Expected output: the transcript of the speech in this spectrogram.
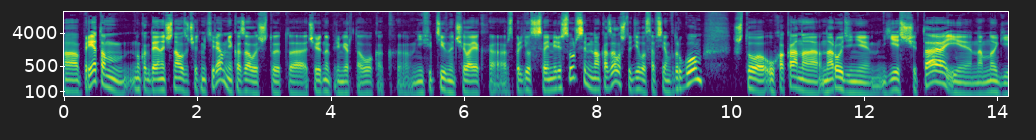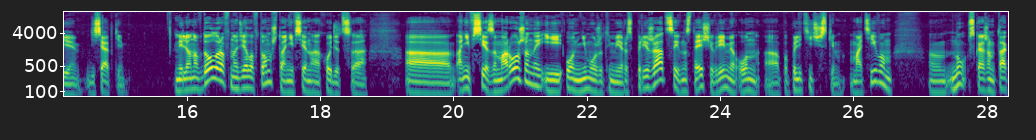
А, при этом, ну, когда я начинал изучать материал, мне казалось, что это очередной пример того, как э, неэффективно человек э, распорядился своими ресурсами, но оказалось, что дело совсем в другом, что у Хакана на родине есть счета и на многие десятки миллионов долларов, но дело в том, что они все находятся а, они все заморожены, и он не может ими распоряжаться, и в настоящее время он а, по политическим мотивам ну, скажем так,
